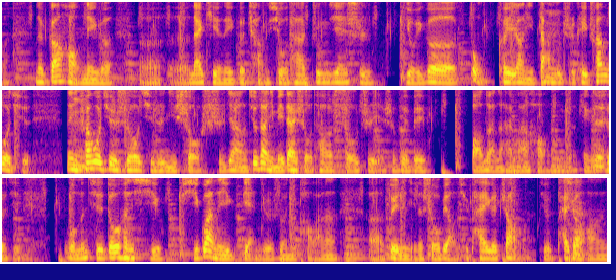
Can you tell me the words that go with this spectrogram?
嘛。那刚好那个呃呃 Nike 的那个长袖，它中间是有一个洞，可以让你大拇指可以穿过去。那你穿过去的时候，其实你手实际上，就算你没戴手套，手指也是会被保暖的，还蛮好的那个那个设计。我们其实都很习习惯的一点，就是说你跑完了，呃，对着你的手表去拍一个照嘛，就拍照好像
